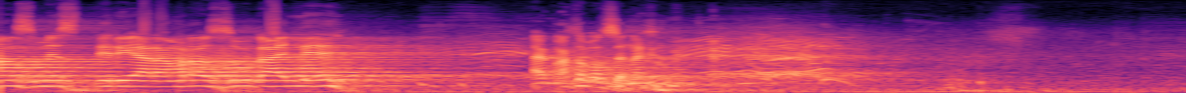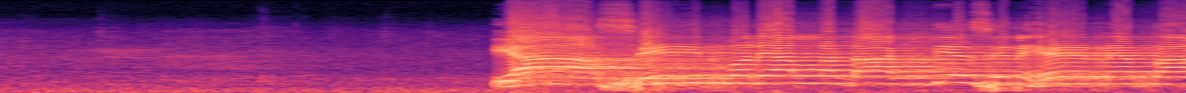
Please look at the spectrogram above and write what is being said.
রাজমিস্ত্রি, আর আমরা যোগাইলে কথা বলছে না সিন বলে আল্লাহ ডাক দিয়েছেন, হে নেতা,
